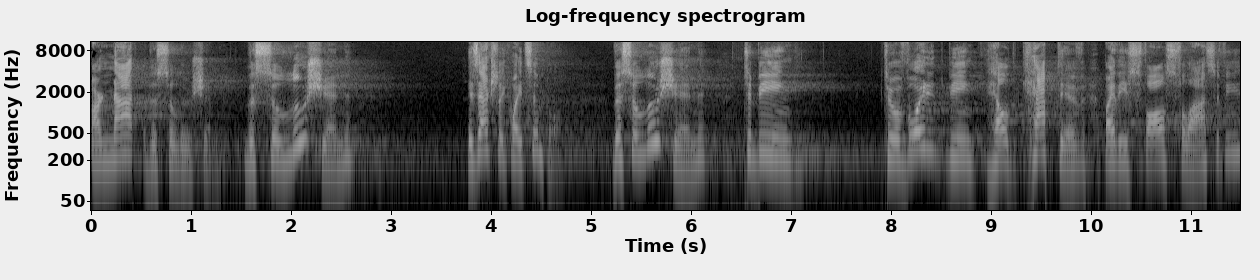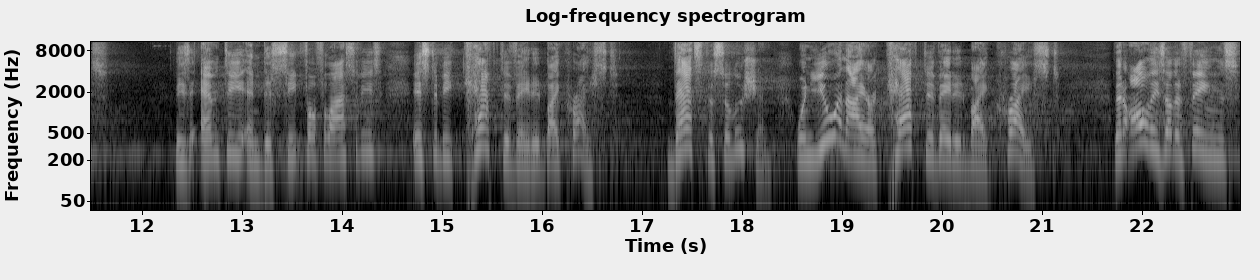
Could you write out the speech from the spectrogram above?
are not the solution. The solution is actually quite simple. The solution to being to avoid being held captive by these false philosophies, these empty and deceitful philosophies, is to be captivated by Christ. That's the solution. When you and I are captivated by Christ, then all these other things,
